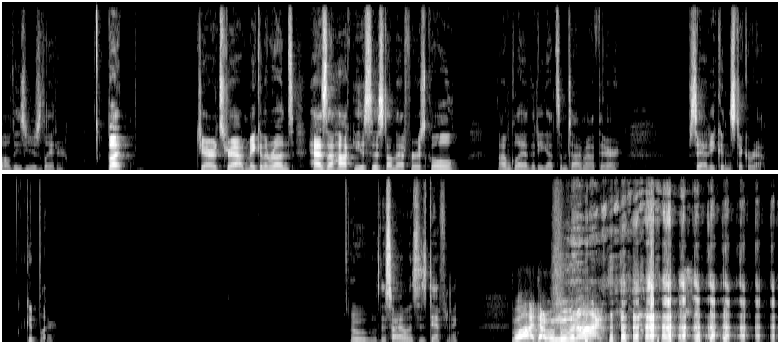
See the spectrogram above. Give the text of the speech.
all these years later. But Jared Stroud making the runs, has a hockey assist on that first goal. I'm glad that he got some time out there. Sad he couldn't stick around. Good player. Oh, the silence is deafening. Well, I thought we are moving on.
